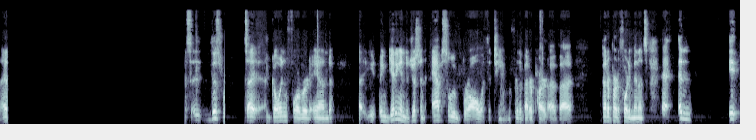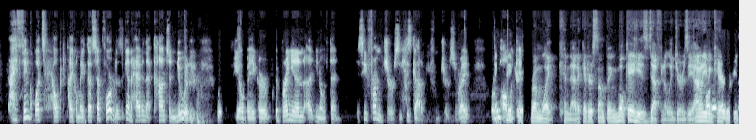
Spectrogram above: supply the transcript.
done. It's, uh, this uh, going forward and uh, and getting into just an absolute brawl with the team for the better part of uh, better part of 40 minutes. And it i think what's helped Pikiell make that step forward is again having that continuity with Geo Baker bringing in uh, you know that is he from jersey? He's got to be from jersey right Paul from like Connecticut or something. Mulcahy is definitely Jersey. I don't even oh, care where he's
